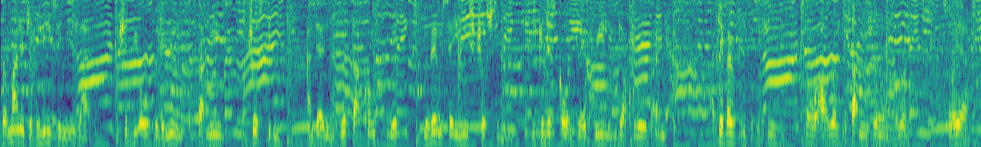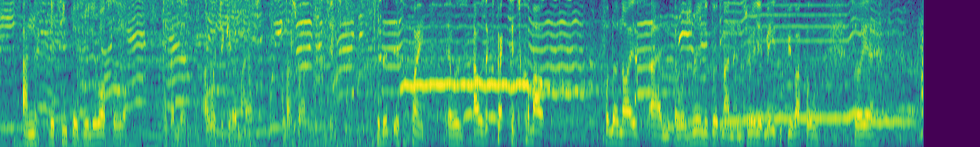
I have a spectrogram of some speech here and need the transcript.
The manager believes in you, like you should be over the moon because that means he's trusting you. And then with that, with, with him saying he's trusting you, you can just go and play freely. You don't have to worry about anything. I give everything to the team, so I run. If that means running, I run. So yeah, and the team played really well. So yeah, and then I went to give it my all, and that's what I did tonight. it's a point. it was I was expecting to come out full of noise, and it was really good, man, and it's really amazing to be back home. So yeah,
